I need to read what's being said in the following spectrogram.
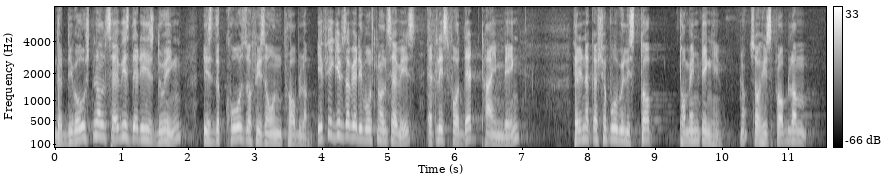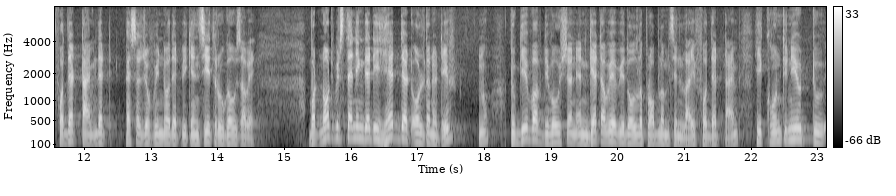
The devotional service that he is doing is the cause of his own problem. If he gives away devotional service, at least for that time being, Hiranyakashipu will stop tormenting him. No? So his problem for that time, that passage of window that we can see through goes away. But notwithstanding that he had that alternative, no, to give up devotion and get away with all the problems in life for that time, he continued to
